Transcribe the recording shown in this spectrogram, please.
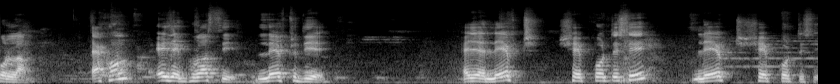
করলাম। এখন এই যে ঘুরাচ্ছি লেফট দিয়ে। এই যে লেফট শেপ করতেছি লেফট শেপ করতেছি।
